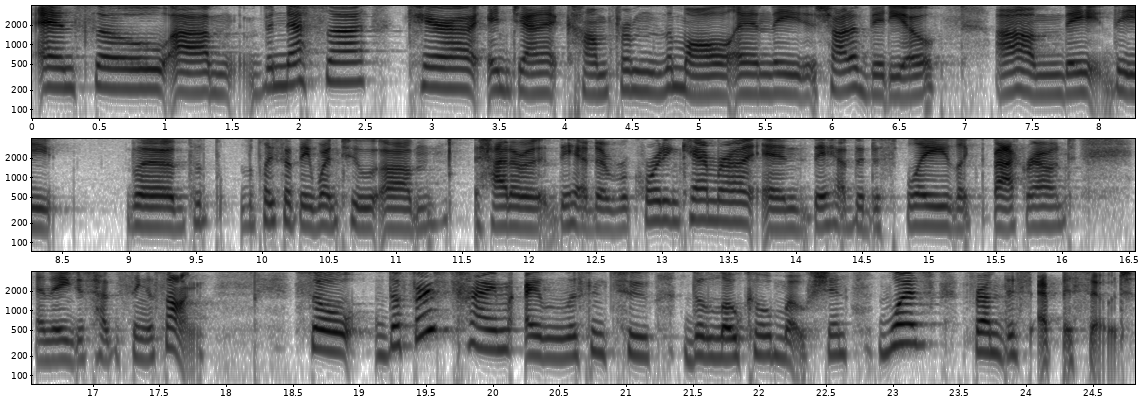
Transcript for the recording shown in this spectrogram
And so um, Vanessa, Kara, and Janet come from the mall, and they shot a video. Um, they they the, the the place that they went to um, had a they had a recording camera and they had the display like the background, and they just had to sing a song. So, the first time I listened to The Locomotion was from this episode.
